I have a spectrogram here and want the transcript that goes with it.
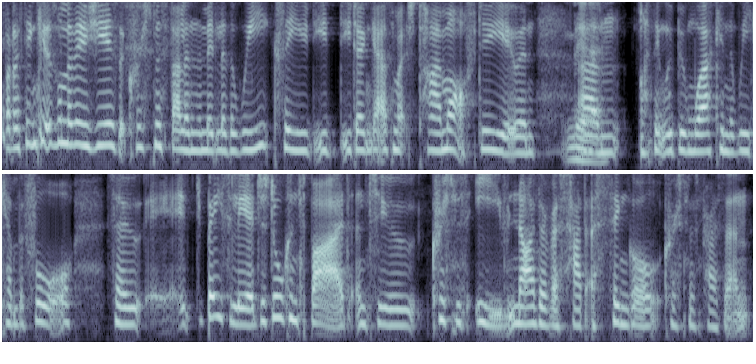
But I think it was one of those years that Christmas fell in the middle of the week, so you you, you don't get as much time off, do you? And Yeah. um, I think we'd been working the weekend before, so it, basically it just all conspired into Christmas Eve. Neither of us had a single Christmas present,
